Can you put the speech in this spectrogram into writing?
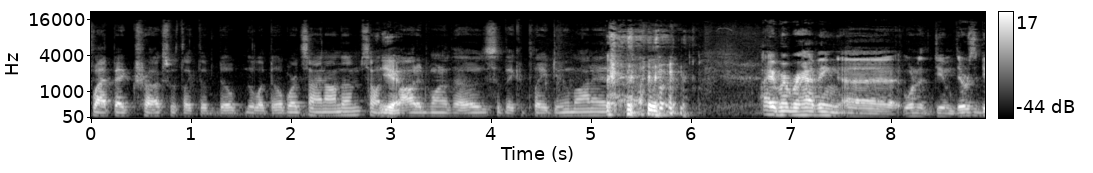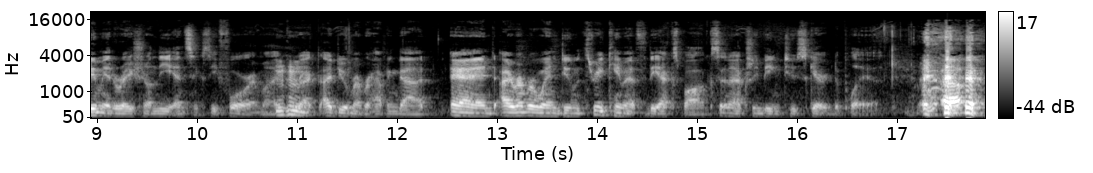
flatbed trucks with like the bill the like, billboard sign on them. Someone Yeah. modded one of those so they could play Doom on it. I remember having uh, one of the Doom. There was a Doom iteration on the N64. Am I Mm-hmm. correct? I do remember having that, and I remember when Doom Three came out for the Xbox, and actually being too scared to play it. Uh,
